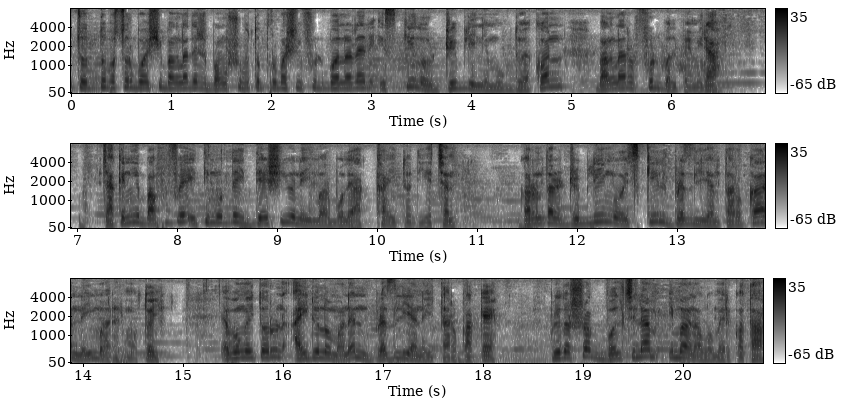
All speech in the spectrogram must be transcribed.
চোদ্দ বছর বয়সী বাংলাদেশ বংশগত প্রবাসী ফুটবলারের স্কিল ও ড্রিবলিংয়ে মুগ্ধ এখন বাংলার ফুটবল প্রেমীরা। যাকে নিয়ে বাফুফে ইতিমধ্যেই দেশীয় নেইমার বলে আখ্যায়িত দিয়েছেন। কারণ তার ড্রিবলিং ও স্কিল ব্রাজিলিয়ান তারকা নেইমারের মতোই। এবং এই তরুণ আইডলও মানেন ব্রাজিলিয়ান এই তারকাকে। প্রিয় দর্শক, বলছিলাম ইমান আলমের কথা।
